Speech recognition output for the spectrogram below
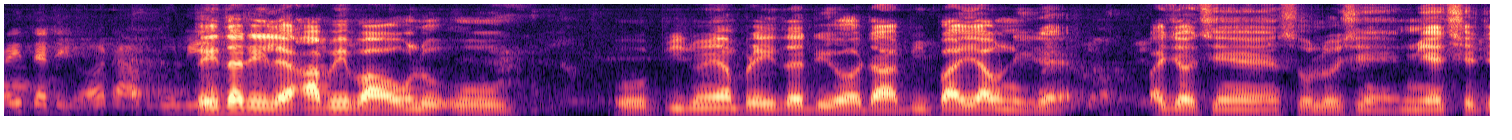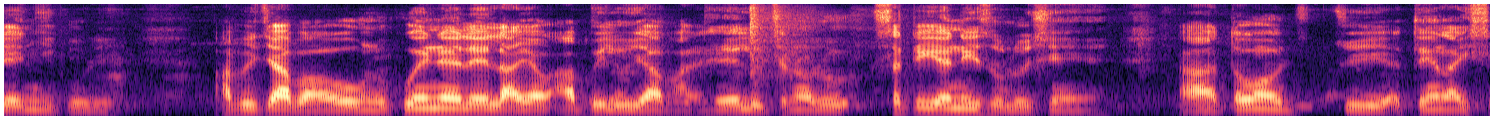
ပြိတ္တတွေရောဒါဘယ်လိုပလေးရိသတ်တွေလည်းအားပေးပါအောင်လို့ဟိုဟိုပြည်တွင်းရပရိသတ်တွေရောဒါပြပရောက်နေတဲ့ပိုက်ကြော်ချင်းဆိုလို့ရှိရင်အမြဲချစ်တဲ့ညီကိုတွေအားပေးကြပါအောင်လို့ကွင်းထဲလဲလာရောက်အားပေးလို့ရပါတယ်လို့ကျွန်တော်တို့17ရက်နေ့ဆိုလို့ရှိရင်ဒါတော့ကျွေးအတင်းလိုက်စ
